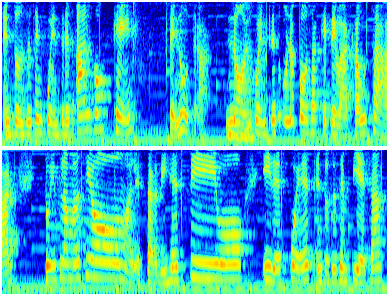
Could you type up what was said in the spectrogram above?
entonces encuentres algo que te nutra. No encuentres una cosa que te va a causar tu inflamación, malestar digestivo y después entonces empieza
